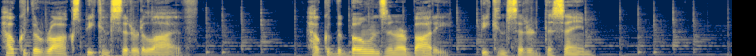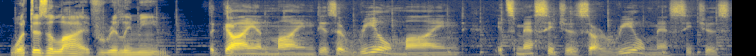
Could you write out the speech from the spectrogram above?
How could the rocks be considered alive? How could the bones in our body be considered the same? What does alive really mean? The Gaian mind is a real mind, its messages are real messages,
